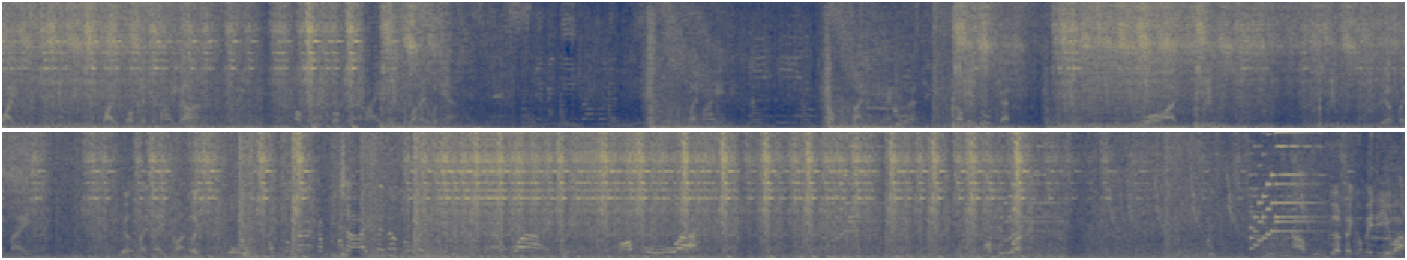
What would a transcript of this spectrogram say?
ปล่อยปล่อยกบเป็นไฟแล้วเขาปล่อยกบเป็นไฟเป็นตัวอะไรวะเนี่ย ไปไหมเยอะไปไหมก่อนเอ้ยโอ้ขอบคุณมากครับพี่ชายไม่น่าเลยแต่ว่าไอ้คริสหมอปูอะหมอปูอะอ้าวบูเกิดไปก็ไม่ดีว่ะ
